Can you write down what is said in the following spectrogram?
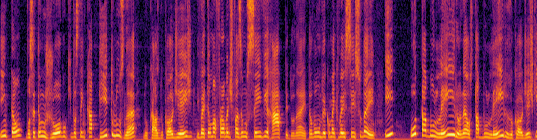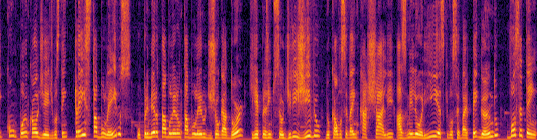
Então, você tem um jogo que você tem capítulos, né? No caso do Cloud Age, e vai ter uma forma de fazer um save rápido, né? Então vamos ver como é que vai ser isso daí. E o tabuleiro, né, os tabuleiros do Cloud Age que compõem o Cloud Age. Você tem três tabuleiros. O primeiro tabuleiro é um tabuleiro de jogador, que representa o seu dirigível, no qual você vai encaixar ali as melhorias que você vai pegando. Você tem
